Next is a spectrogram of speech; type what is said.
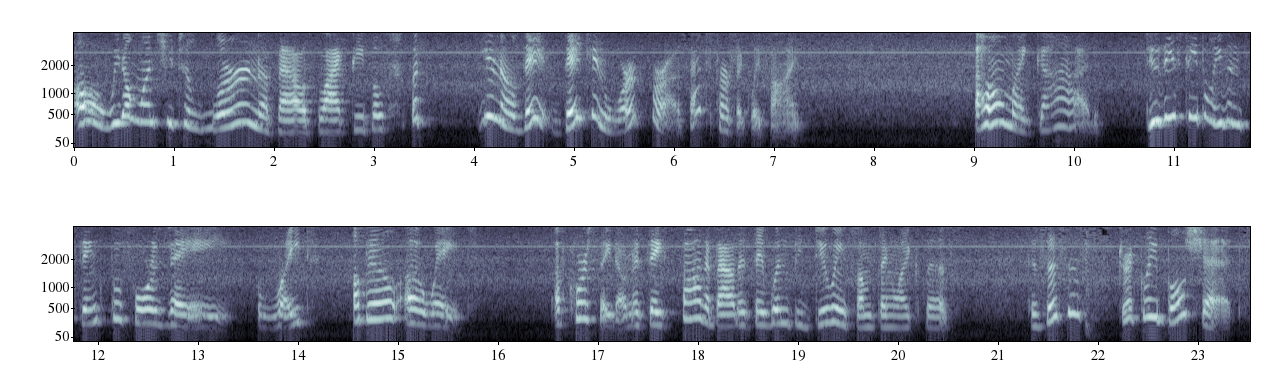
Oh, we don't want you to learn about black people, but you know, they they can work for us. That's perfectly fine. Oh my god. People even think before they write a bill? Oh, wait. Of course they don't. If they thought about it, they wouldn't be doing something like this. Because this is strictly bullshit.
